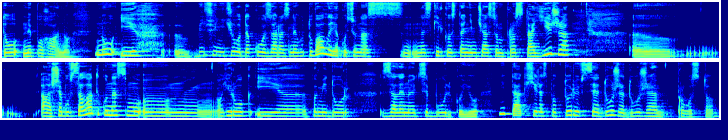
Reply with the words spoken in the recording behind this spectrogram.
то непогано. Ну і е, більше нічого такого зараз не готувала. Якось у нас наскільки останнім часом проста їжа. Е, А, ще був салатик у нас ем, огірок і е, помідор з зеленою цибулькою. І так, ще раз повторюю, все дуже-дуже просто.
